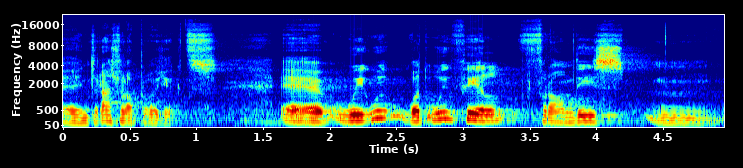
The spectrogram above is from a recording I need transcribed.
uh, international projects. Uh, we, we, what we feel from these, um,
